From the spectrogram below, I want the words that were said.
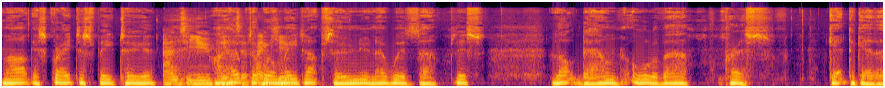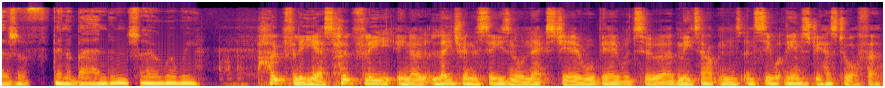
Mark, it's great to speak to you. And to you, Peter. I hope that Thank we'll you. meet up soon, you know, with uh, this lockdown. All of our press get togethers have been abandoned, so will we. Hopefully, yes. Hopefully, you know, later in the season or next year, we'll be able to uh, meet up and, and see what the industry has to offer.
